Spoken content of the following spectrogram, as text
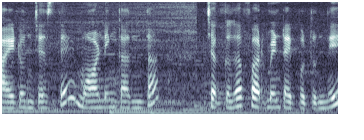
బయట ఉంచేస్తే మార్నింగ్ అంతా చక్కగా ఫర్మెంట్ అయిపోతుంది.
